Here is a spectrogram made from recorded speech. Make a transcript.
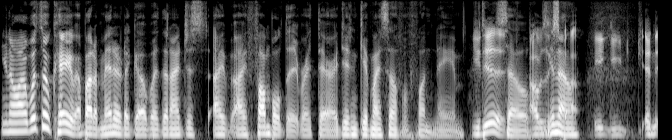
You know, I was okay about a minute ago, but then I just I, I fumbled it right there. I didn't give myself a fun name. You did. So, I was, you know. you- and,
